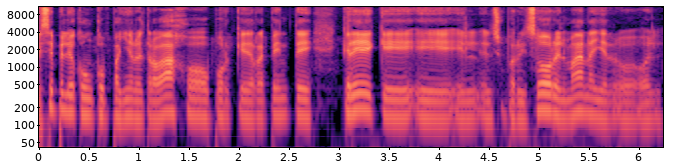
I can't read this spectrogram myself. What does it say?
se peleó con un compañero del trabajo o porque de repente cree que el, supervisor, el manager o el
